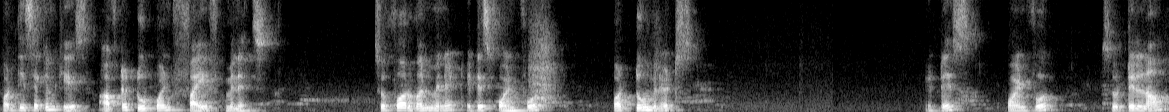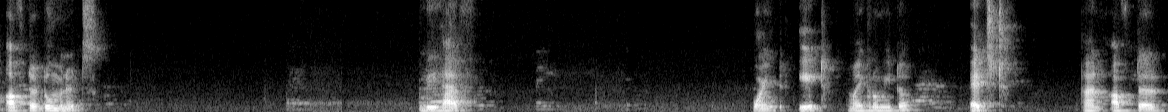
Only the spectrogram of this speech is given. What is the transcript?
For the second case, after 2.5 minutes. So for 1 minute it is 0.4. For 2 minutes it is 0.4. So till now after 2 minutes we have 0.8 micrometer etched. And after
